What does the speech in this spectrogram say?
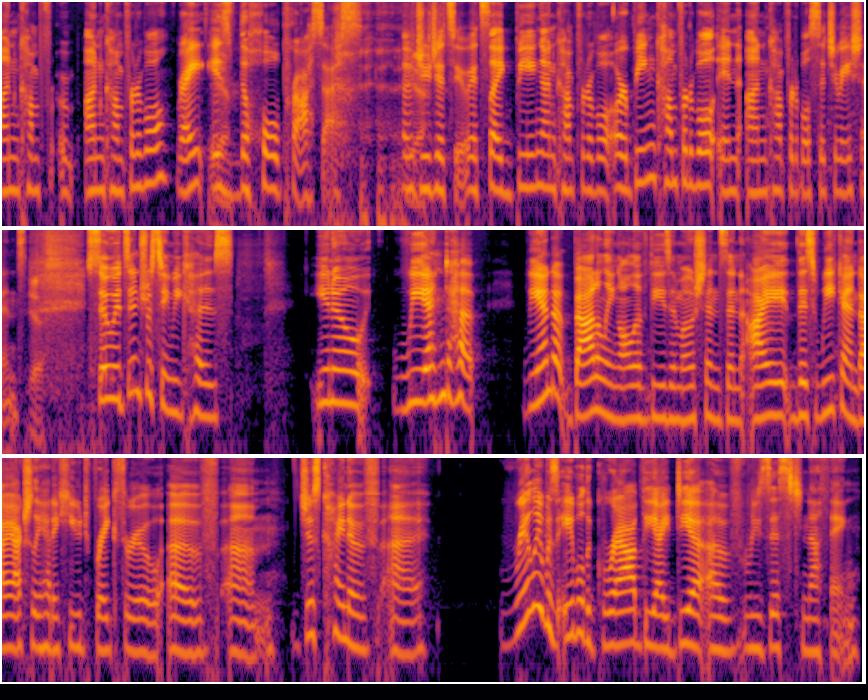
uncomfort- uncomfortable, right? Is Yeah. the whole process of Yeah. jujitsu. It's like being uncomfortable or being comfortable in uncomfortable situations. Yes. So it's interesting because, you know, we end up we end up battling all of these emotions. And i this weekend i actually had a huge breakthrough of um, just kind of uh, really was able to grab the idea of resist nothing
